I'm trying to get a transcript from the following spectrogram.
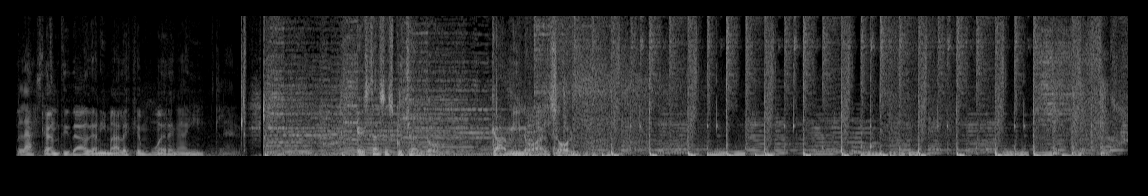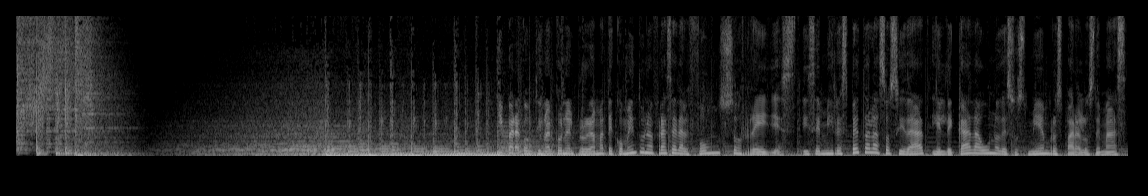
La cantidad de animales que mueren ahí. Claro. Estás escuchando Camino al Sol. Con el programa, te comento una frase de Alfonso Reyes. Dice, mi respeto a la sociedad y el de cada uno de sus miembros para los demás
